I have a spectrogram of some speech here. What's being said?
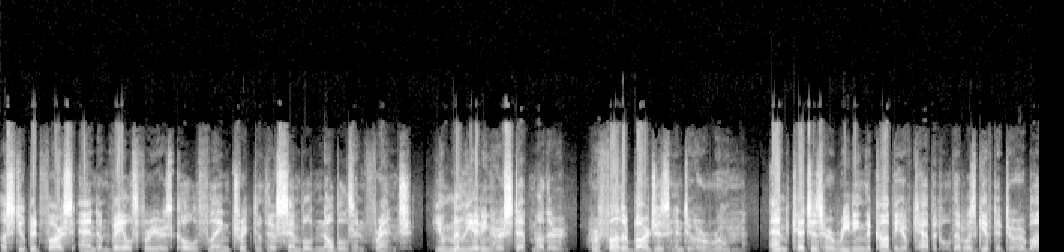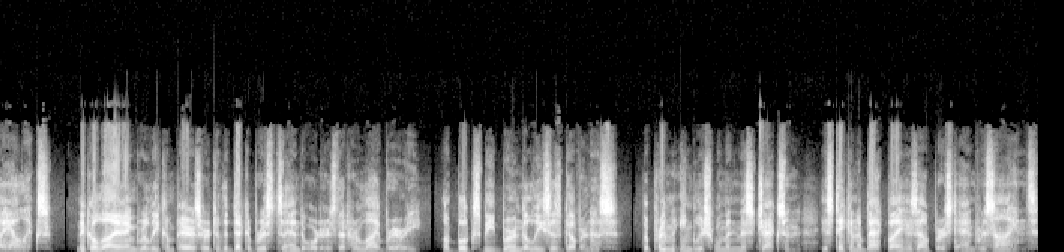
a stupid farce and unveils Fourier's cold flame trick to the assembled nobles in French, humiliating her stepmother. Her father barges into her room and catches her reading the copy of Capital that was gifted to her by Alex. Nikolai angrily compares her to the decabrists and orders that her library of books be burned. Alisa's governess, the prim Englishwoman Miss Jackson, is taken aback by his outburst and resigns.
